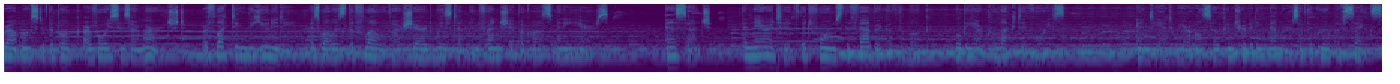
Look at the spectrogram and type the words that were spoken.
Throughout most of the book, our voices are merged, reflecting the unity as well as the flow of our shared wisdom and friendship across many years. As such, the narrative that forms the fabric of the book will be our collective voice. And yet, we are also contributing members of the group of six,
